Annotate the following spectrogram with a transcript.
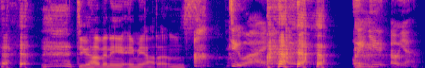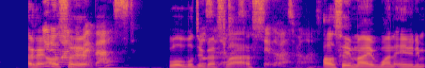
Do you have any Amy Adams? Do I? Wait, you? Oh yeah. Okay, You I'll say for my best. we'll, we'll do We'll best last. Save the best for last. I'll say my one Amy,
